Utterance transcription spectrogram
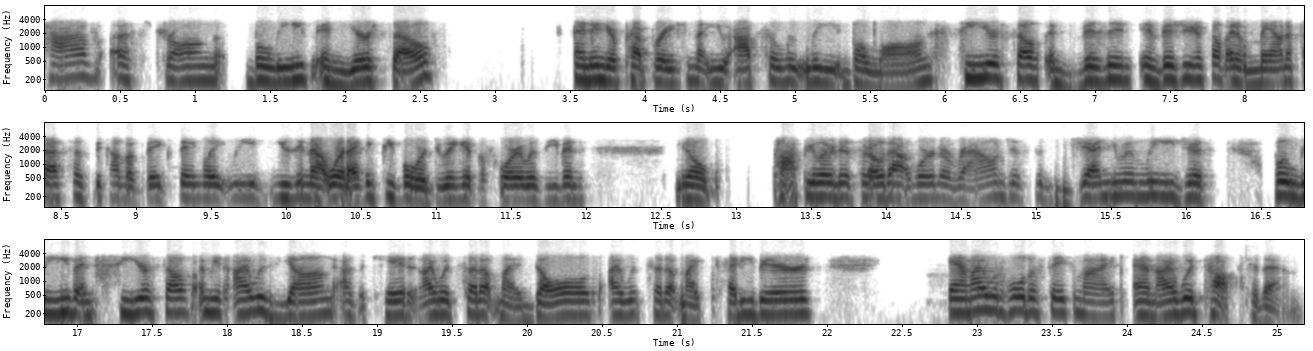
have a strong belief in yourself and in your preparation that you absolutely belong. See yourself, envision, envision yourself. I know manifest has become a big thing lately, using that word. I think people were doing it before it was even, you know, popular to throw that word around, just genuinely just believe and see yourself. I mean, I was young as a kid and I would set up my dolls, I would set up my teddy bears, and I would hold a fake mic and I would talk to them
